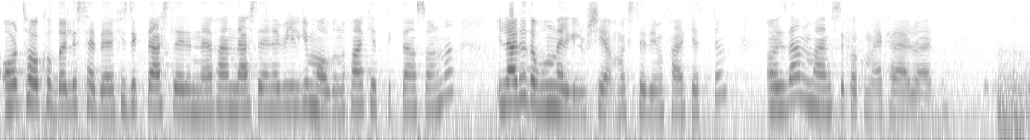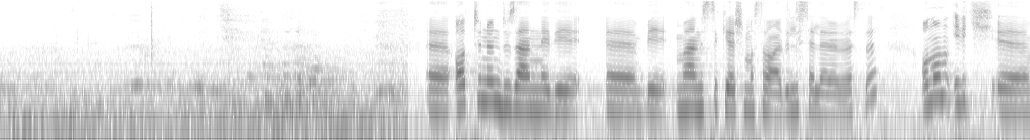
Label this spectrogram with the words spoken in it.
ortaokulda, lisede fizik derslerine, fen derslerine bir ilgim olduğunu fark ettikten sonra ileride de bununla ilgili bir şey yapmak istediğimi fark ettim. O yüzden mühendislik okumaya karar verdim. E, ODTÜ'nün düzenlediği e, bir mühendislik yarışması vardı liseler arası. Onun ilk e,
